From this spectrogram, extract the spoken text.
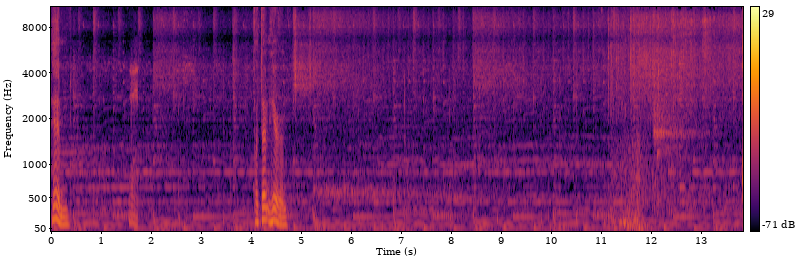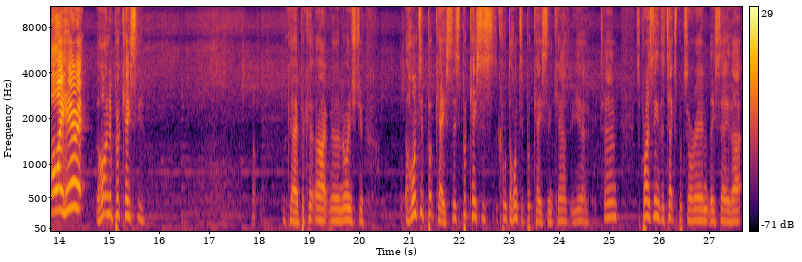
him. Hmm. I don't hear him. Oh, I hear it! The haunted bookcase. Okay, because alright, with an orange juice. The haunted bookcase. This bookcase is called the haunted bookcase in year ten. Surprisingly, the textbooks are in. They say that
